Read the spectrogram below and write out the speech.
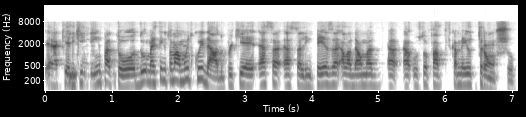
é aquele que limpa todo, mas tem que tomar muito cuidado, porque essa, essa limpeza, ela dá uma. a- a- o sofá fica meio troncho.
